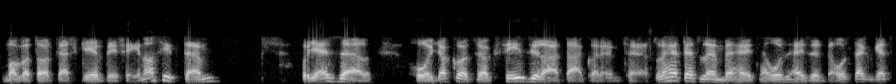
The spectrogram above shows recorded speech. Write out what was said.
magatartás kérdése. Én azt hittem, hogy ezzel, hogy gyakorlatilag szétzilálták a rendszert, lehetetlenbe helyzetbe hozták őket,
